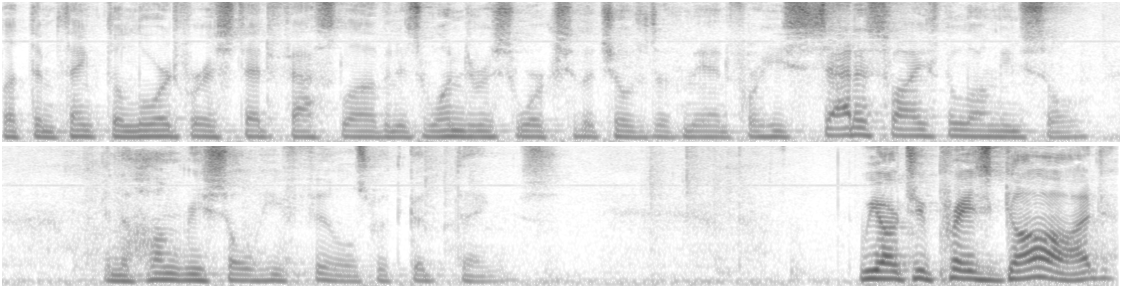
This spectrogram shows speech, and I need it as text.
Let them thank the Lord for His steadfast love and His wondrous works to the children of man, for He satisfies the longing soul, and the hungry soul He fills with good things. We are to praise God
